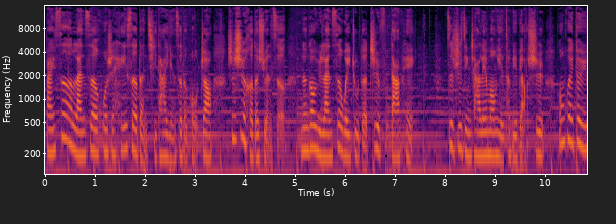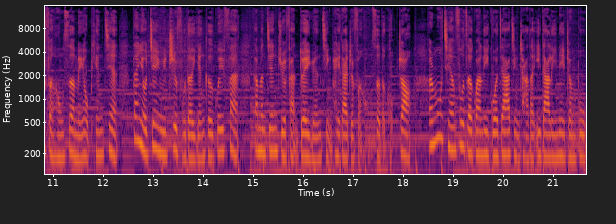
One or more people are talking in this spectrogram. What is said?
白色、蓝色或是黑色等其他颜色的口罩是适合的选择，能够与蓝色为主的制服搭配。自治警察联盟也特别表示，工会对于粉红色没有偏见，但有鉴于制服的严格规范，他们坚决反对远警佩戴着粉红色的口罩。而目前负责管理国家警察的意大利内政部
